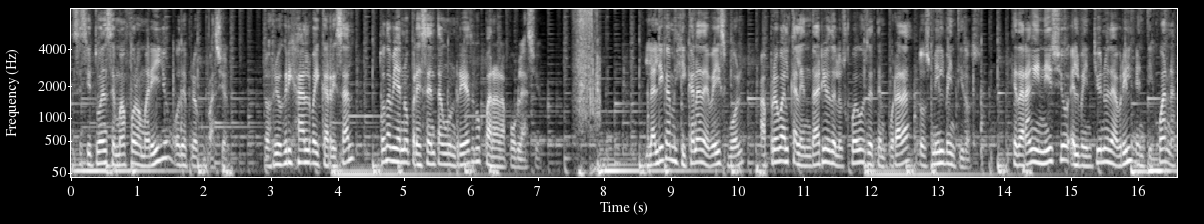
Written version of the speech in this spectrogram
se sitúa en semáforo amarillo o de preocupación. Los ríos Grijalba y Carrizal todavía no presentan un riesgo para la población. La Liga Mexicana de Béisbol aprueba el calendario de los Juegos de temporada 2022, que darán inicio el 21 de abril en Tijuana,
